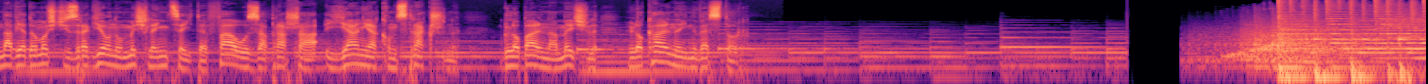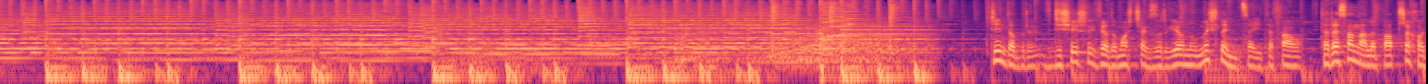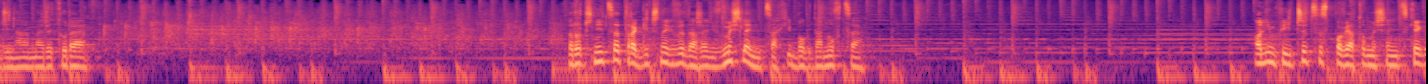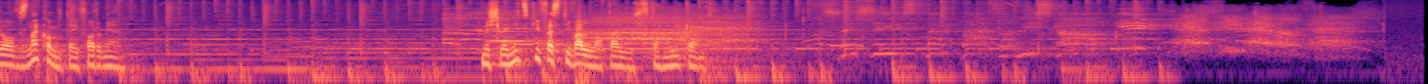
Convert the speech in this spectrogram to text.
Na wiadomości z regionu Myślenice i TV zaprasza Jania Construction, globalna myśl, lokalny inwestor. Dzień dobry. W dzisiejszych wiadomościach z regionu Myślenice i TV Teresa Nalepa przechodzi na emeryturę. Rocznice tragicznych wydarzeń w Myślenicach i Bogdanówce. Olimpijczycy z powiatu myślenickiego w znakomitej formie. Myślenicki Festiwal Lata już w ten weekend.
